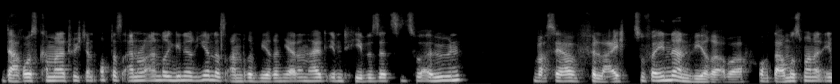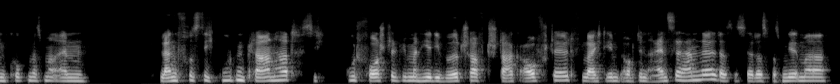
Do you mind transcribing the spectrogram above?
daraus kann man natürlich dann auch das eine oder andere generieren. Das andere wären ja dann halt eben Hebesätze zu erhöhen, was ja vielleicht zu verhindern wäre. Aber auch da muss man dann eben gucken, dass man einen langfristig guten Plan hat, sich gut vorstellt, wie man hier die Wirtschaft stark aufstellt, vielleicht eben auch den Einzelhandel. Das ist ja das, was mir immer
